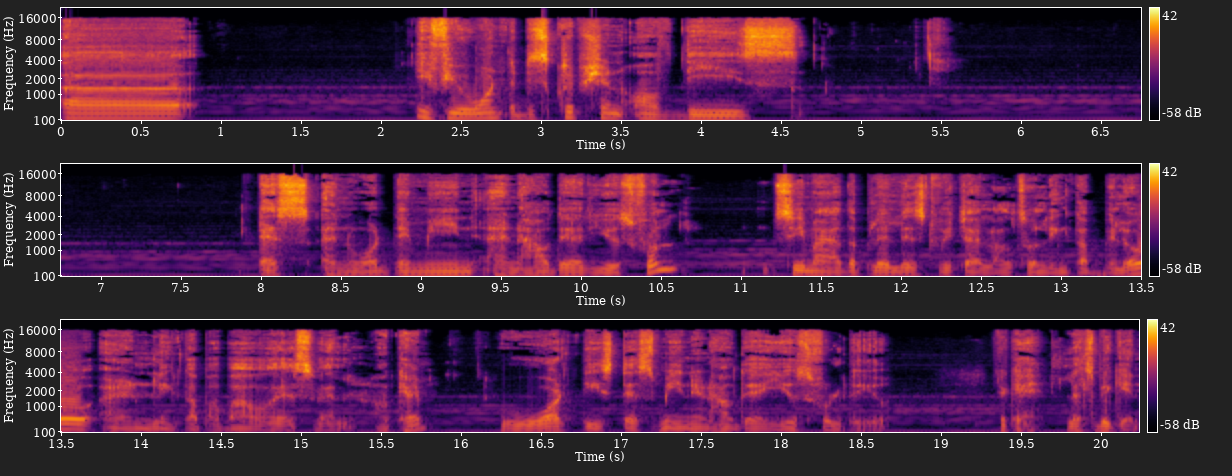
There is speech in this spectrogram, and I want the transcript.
Uh, if you want the description of these tests and what they mean and how they are useful, see my other playlist, which I'll also link up below and link up above as well. Okay, what these tests mean and how they are useful to you. Okay, let's begin.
